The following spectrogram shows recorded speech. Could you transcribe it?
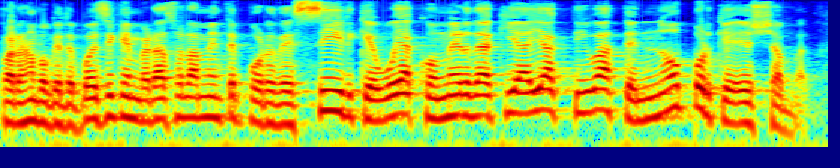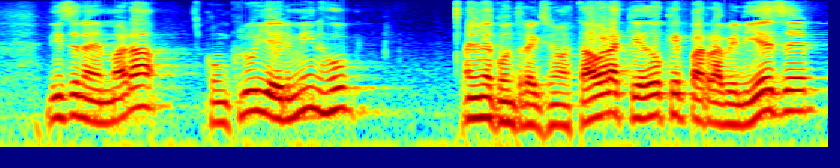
por ejemplo, que te puede decir que en verdad solamente por decir que voy a comer de aquí a allá activaste, no porque es Shabbat. Dice la Emara, concluye Irminhu, hay una contradicción. Hasta ahora quedó que para Rabeliezer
